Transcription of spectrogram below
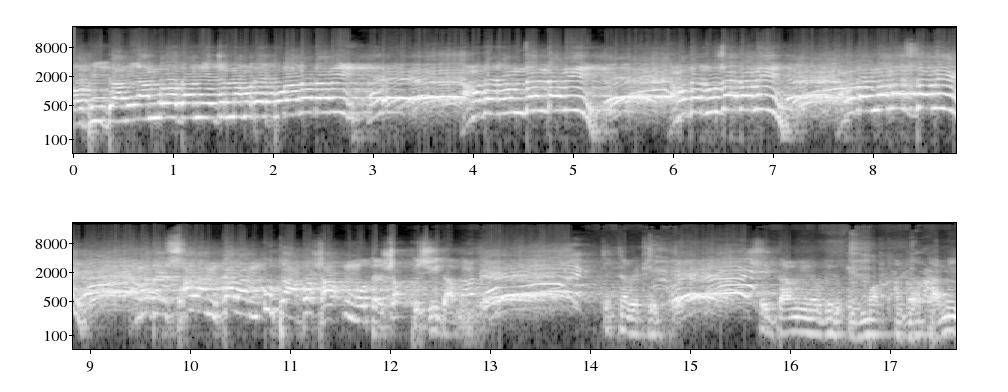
নবী দামি আমরা দামি এই জন্য আমাদের কোরআনও দামি। আমাদের রমজান দামি। আমাদের রোজা দামি। আমাদের নামাজ দামি। আমাদের সালাম কালাম উঠা বসা উম্মতের সব কিছুই দামি। ঠিক। না বেঠিক সেই দামি নবীর উম্মত আমরা দামি।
